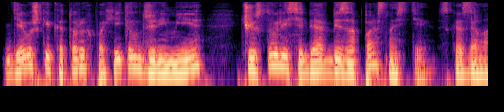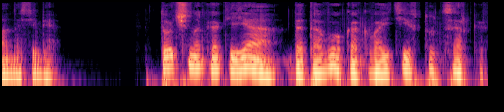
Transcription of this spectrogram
Девушки, которых похитил Джеремия, чувствовали себя в безопасности, сказала она себе. Точно как я до того, как войти в ту церковь.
